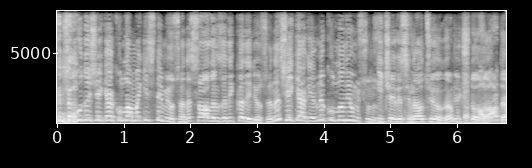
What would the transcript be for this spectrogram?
Bu da şeker kullanmak istemiyorsanız, sağlığınıza dikkat ediyorsanız şeker yerine kullanıyormuşsunuz. İçerisine atıyorum. 3 doz attım.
